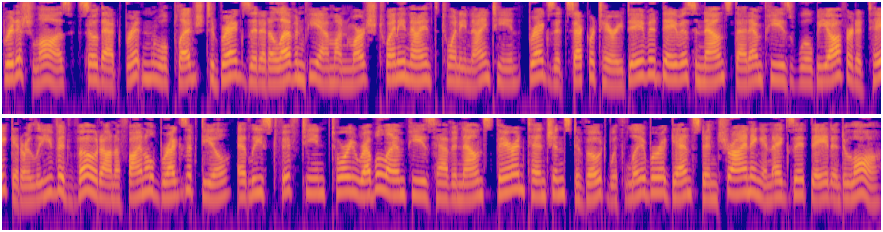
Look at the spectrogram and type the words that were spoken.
British laws, so that Britain will pledge to Brexit at 11 p.m. on March 29, 2019. Brexit Secretary David Davis announced that MPs will be offered a take it or leave it vote on a final Brexit deal. At least 15 Tory rebel MPs have announced their intentions to vote with Labour against enshrining an exit date into law.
